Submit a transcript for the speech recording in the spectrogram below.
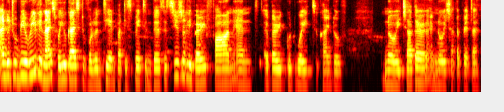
And it would be really nice for you guys to volunteer and participate in this. It's usually very fun and a very good way to kind of know each other and know each other better.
